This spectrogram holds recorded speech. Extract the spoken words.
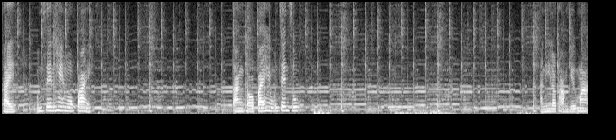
ใส่วุ้นเส้นแห้งลงไป ตั้งต่อไปให้วุ้นเส้นสุก อันนี้เราทำเยอะมาก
